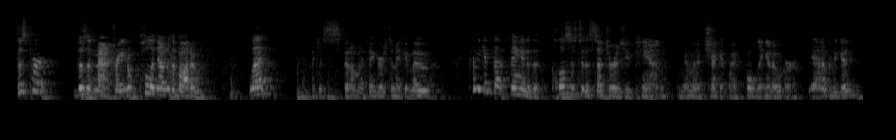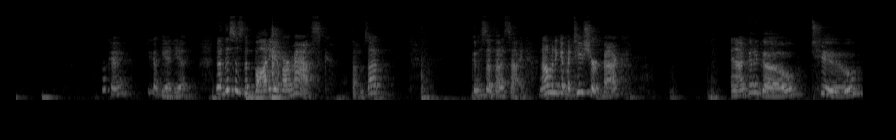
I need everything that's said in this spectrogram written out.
this part doesn't match, right? You don't pull it down to the bottom. Let, I just spit on my fingers to make it move. Try to get that thing into the closest to the center as you can. I'm gonna check it by folding it over. Yeah, pretty good. Okay, you got the idea. Now this is the body of our mask. Thumbs up. Gonna set that aside. Now I'm gonna get my t-shirt back and I'm gonna go to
